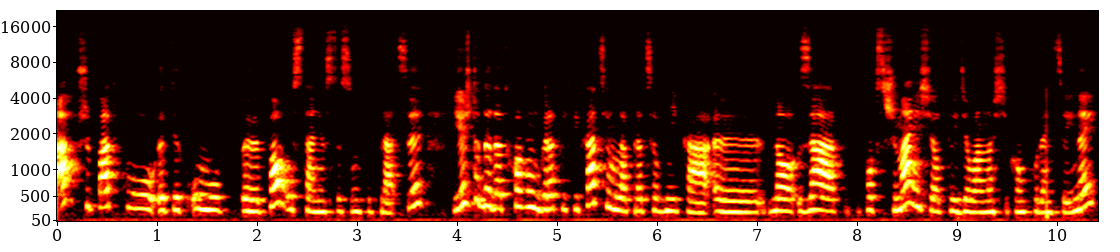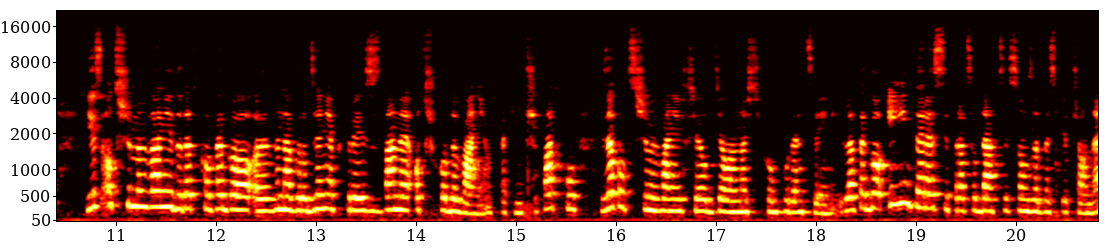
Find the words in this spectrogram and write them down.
a w przypadku tych umów y, po ustaniu stosunku pracy, jeszcze dodatkową gratyfikacją dla pracownika y, no, za powstrzymanie się od tej działalności konkurencyjnej jest otrzymywanie dodatkowego y, wynagrodzenia, które jest zwane odszkodowaniem w takim przypadku za powstrzymywanie się od działalności konkurencyjnej. Dlatego i interesy pracodawcy są zabezpieczone,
